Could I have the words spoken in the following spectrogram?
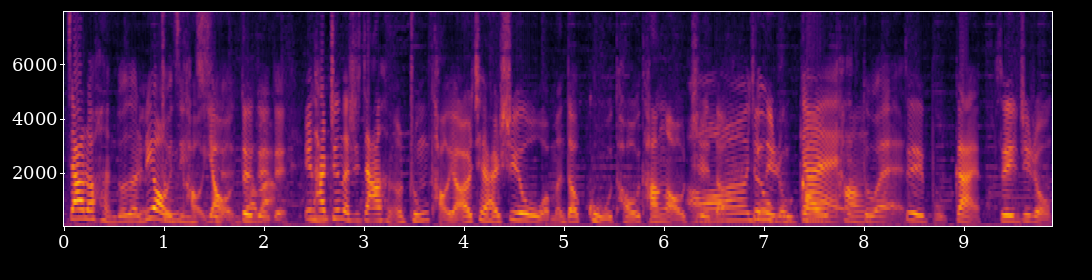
加了很多的料中草药，对对对，因为它嗯真的是加了很多中草药，而且还是用我们的骨头汤熬制的，哦就那种高汤，对，对，补钙。所以这种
